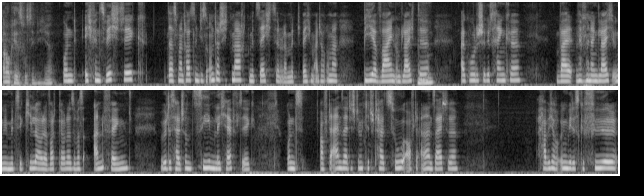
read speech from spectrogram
Ah, okay, das wusste ich nicht, ja. Und ich finde es wichtig, dass man trotzdem diesen Unterschied macht mit 16 oder mit welchem Alter auch immer, Bier, Wein und leichte Mhm. alkoholische Getränke. Weil wenn man dann gleich irgendwie mit Tequila oder Wodka oder sowas anfängt, wird es halt schon ziemlich heftig. Und auf der einen Seite stimme ich dir total zu, auf der anderen Seite habe ich auch irgendwie das Gefühl,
